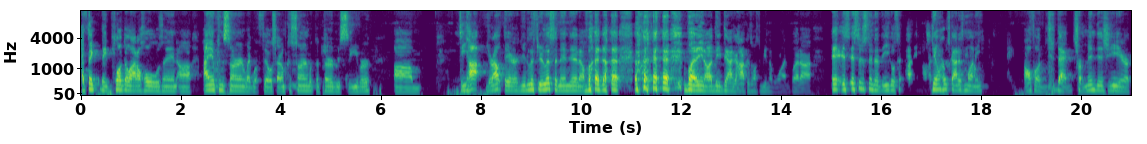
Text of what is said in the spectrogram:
I think they plugged a lot of holes in. Uh, I am concerned, like what Phil said. I'm concerned with the third receiver. Um, D Hop, you're out there. You if you're listening, you know, but uh, but you know, I think DeAndre Hopkins wants to be number one. But uh, it, it's it's interesting that the Eagles, Jalen Hurts got his money off of that tremendous year,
